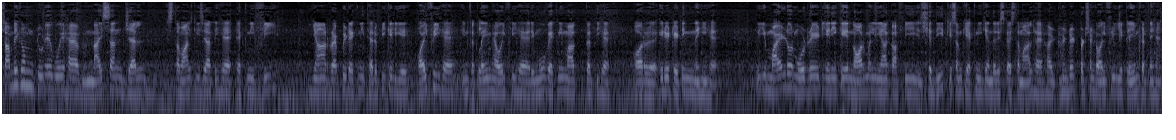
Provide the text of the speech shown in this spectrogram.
असलम टुडे वी हैव नाइसन जेल इस्तेमाल की जाती है एक्नी फ्री या रैपिड एक्नी थेरेपी के लिए. ऑयल फ्री है, इनका क्लेम है ऑयल फ्री है रिमूव एक्नी मार्क करती है और इरिटेटिंग नहीं है. तो ये माइल्ड और मॉडरेट यानी कि नॉर्मल या काफ़ी शदीद किस्म की एक्नी के अंदर इसका इस्तेमाल है. हंड्रेड परसेंट ऑयल फ्री ये क्लेम करते हैं.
